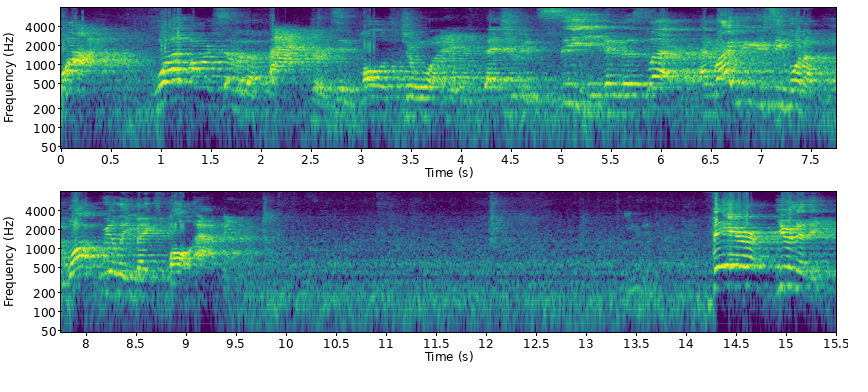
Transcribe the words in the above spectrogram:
why. What are some of the factors in Paul's joy that you can see in this letter? And right here you see one of them. What really makes Paul happy? Unity. their unity.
